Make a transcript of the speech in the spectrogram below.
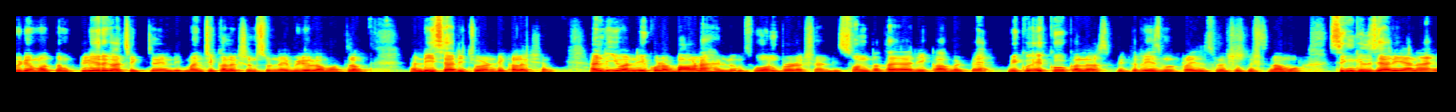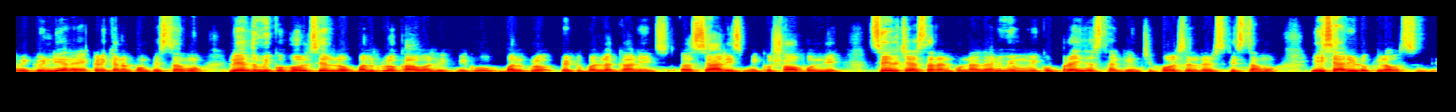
వీడియో మొత్తం క్లియర్గా చెక్ చేయండి. మంచి కలెక్షన్స్ ఉన్నాయి వీడియోలో మాత్రం. అండ్ ఈ శారీ చూడండి కలెక్షన్ అండ్ ఇవన్నీ కూడా భావన హ్యాండ్లూమ్స్ ఓన్ ప్రొడక్షన్ అండి. సొంత తయారీ కాబట్టే మీకు ఎక్కువ కలర్స్ విత్ రీజనబుల్ ప్రైజెస్లో చూపిస్తున్నాము. సింగిల్ శారీ అయినా మీకు ఇండియాలో ఎక్కడికైనా పంపిస్తాము. లేదు మీకు హోల్సేల్లో బల్క్లో కావాలి. మీకు బల్క్లో పెట్టుబడులకు కానీ శారీస్ uh, మీకు షాప్ ఉంది. సేల్ చేస్తారనుకున్నా కానీ మేము మీకు ప్రైజెస్ తగ్గించి హోల్సేల్ రేట్స్కి ఇస్తాము. ఈ శారీ లుక్ ఇలా వస్తుంది.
